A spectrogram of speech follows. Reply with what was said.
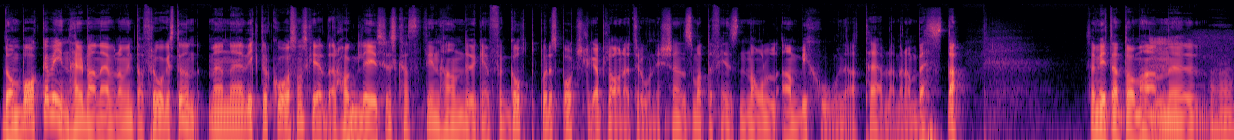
de bakar vi in här ibland även om vi inte har frågestund. Men eh, Viktor Kåsson skrev där, har Glazers kastat in handduken för gott på det sportsliga planet tror ni? Känns som att det finns noll ambitioner att tävla med de bästa. Sen vet jag inte om han eh, Aha.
